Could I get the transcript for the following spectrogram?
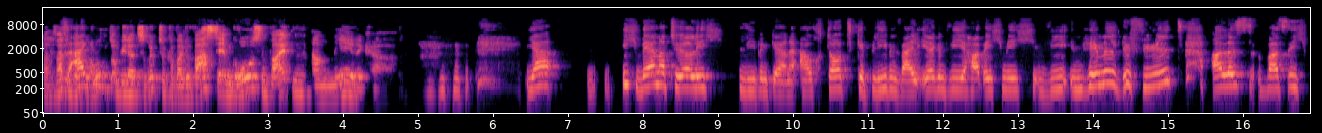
Was war also denn der Grund, um wieder zurückzukommen? Weil du warst ja im großen, weiten Amerika. ja, ich wäre natürlich liebend gerne auch dort geblieben, weil irgendwie habe ich mich wie im Himmel gefühlt. Alles, was ich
